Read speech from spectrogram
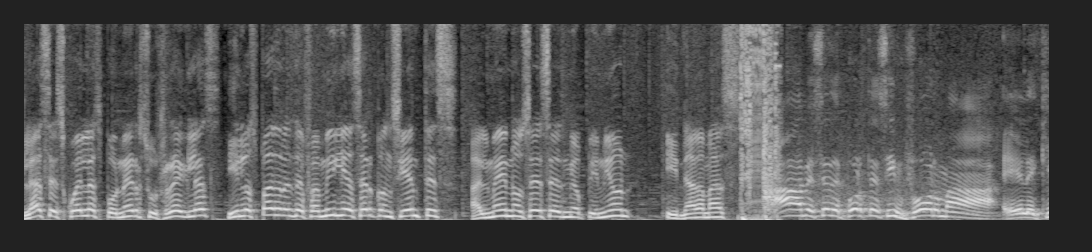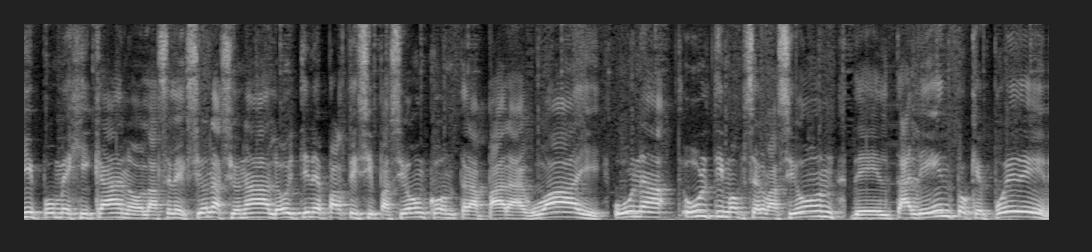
las escuelas poner sus reglas y los padres de familia ser conscientes. Al menos esa es mi opinión y nada más. ABC Deportes informa, el equipo mexicano, la selección nacional, hoy tiene participación contra Paraguay. Una última observación del talento que puede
